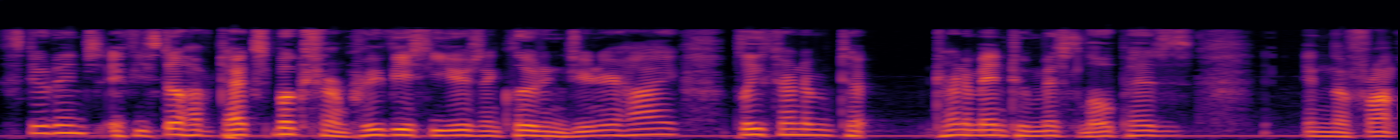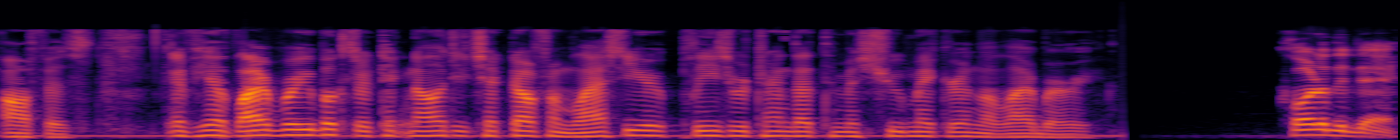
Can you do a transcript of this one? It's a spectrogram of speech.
Students, if you still have textbooks from previous years including junior high, please turn them to turn them in to Miss Lopez in the front office. If you have library books or technology checked out from last year, please return that to Miss Shoemaker in the library. Quote of the day.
